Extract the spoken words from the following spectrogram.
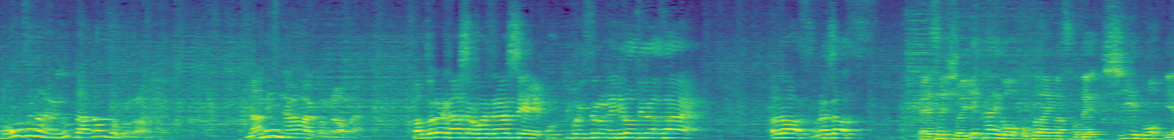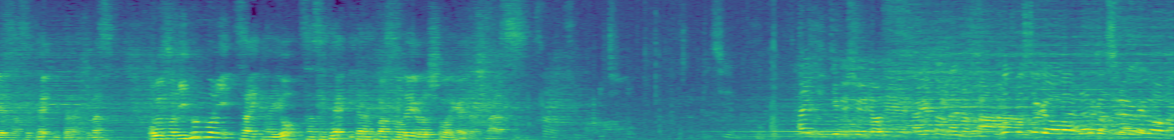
もう大阪のように乗ったらあかんぞ、これ。なめんなよ、お前、これ、お前。まあ、とりあえず明日こいつなし、ポッキポキするんで見とってください。ありがとうございます。お願いします。えー選手の入れ替えを行いますので CM を入れさせていただきます。およそ2分後に再開をさせていただきますのでよろしくお願いいたします。はい、一部終了です。ありがとうございました。こしとけお前誰か知らんけどお前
